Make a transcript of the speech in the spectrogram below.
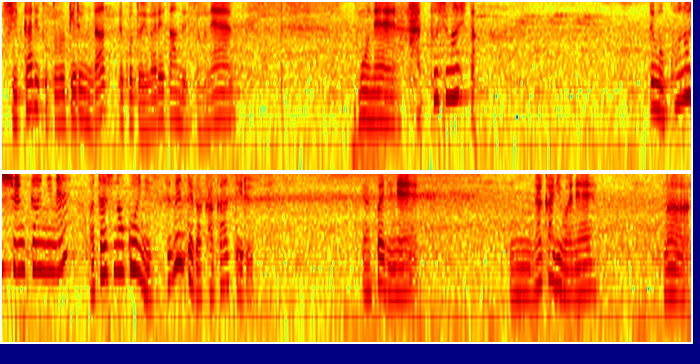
しっかりと届けるんだってことを言われたんですよね。もうねハッとしました。でもこの瞬間にね私の声に全てがかかってるって。やっぱりね、うん、中にはねまあ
